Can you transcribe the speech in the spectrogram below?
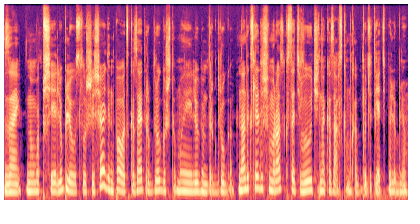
Зай, ну вообще люблю. Слушай, еще один повод сказать друг другу, что мы любим друг друга. Надо к следующему разу, кстати, выучить на казахском, как будет «Я тебя люблю».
